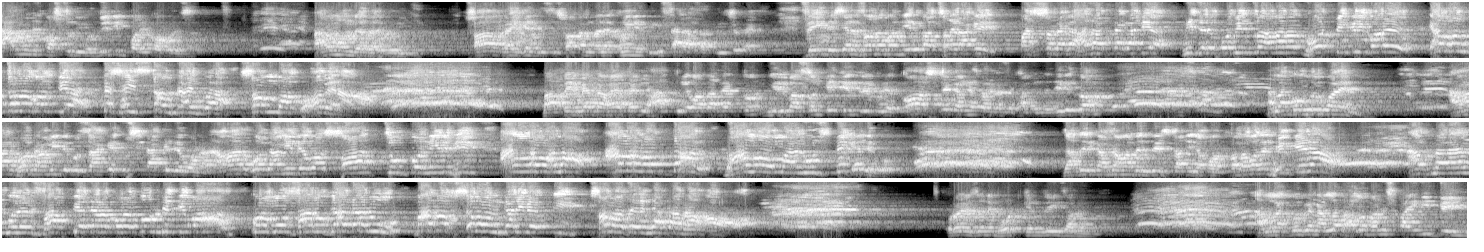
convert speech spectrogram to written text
তার মনে কষ্ট দিব, দুই দিন পরে কবরে যাবে তারও মন সব রাইখে দিচ্ছি কইনে দিই চার হাজার তিনশো টাকা। দেশের জনগণ নির্বাচনের আগে পাঁচশো টাকা, হাজার টাকা দিয়ে নিজের পবিত্র আমানত ভোট বিক্রি করে, এমন জনগণ দিয়ে দেশে ইসলাম কায়েম করা সম্ভব হবে না বাপের বেটা দেন তো, নির্বাচনকে কেন্দ্র করে দশ টাকা নেতার কাছে না দেখে তো, আল্লাহ কবুল করেন। আমার ভোট আমি দেবো, যাকে খুশি তাকে দেবো না। আমার ভোট আমি দেবো সৎ, যোগ্য, নির্ভীক আল্লাহ আমানতদার, ভালো মানুষ দেখে দেবো। যাদের কাছে আমাদের দেশটা নিরাপদ, কথা বলে ঠিক কিনা? আপনার আঙ্গুলের সাপ দিয়ে যারা কোনো দুর্নীতিবাজ কোন মোসারু গাদারু, মাদক সেবনকারী ব্যক্তি সমাজের নেতা না হয়। প্রয়োজনে ভোট কেন্দ্রেই যাবেন। আল্লাহ বলবেন, আল্লাহ ভালো মানুষ পাইনি, দেই।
